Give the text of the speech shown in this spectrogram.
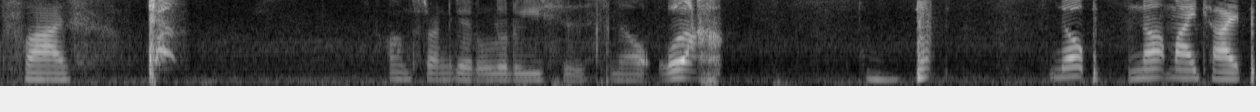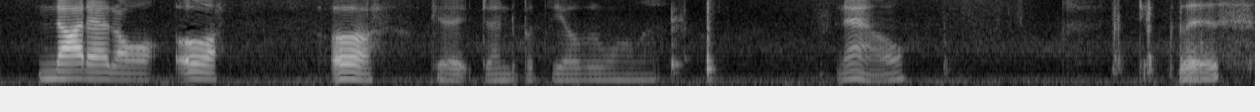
five. I'm starting to get a little used to the smell. Nope, not my type. Not at all. Ugh. Ugh. Okay, time to put the other walnut. Now, take this.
